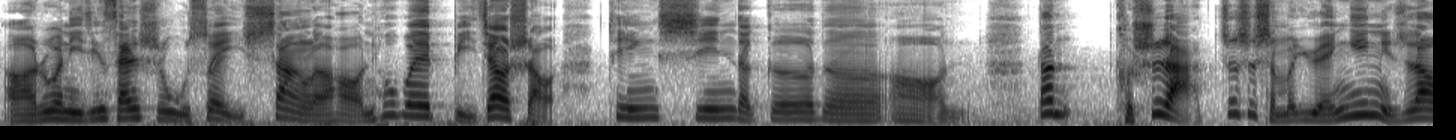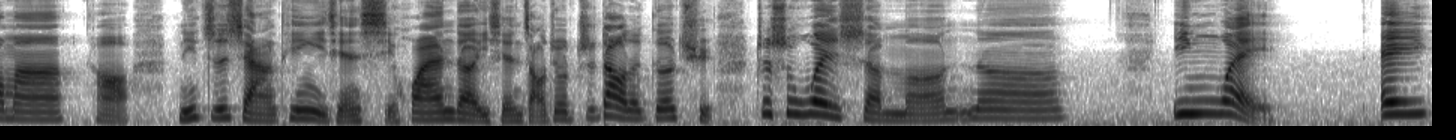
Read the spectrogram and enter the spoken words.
啊，如果你已经三十五岁以上了，哈，你会不会比较少听新的歌呢？哦，但。可是啊，这是什么原因？你知道吗？好、哦，你只想听以前喜欢的、以前早就知道的歌曲，这是为什么呢？因为 A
